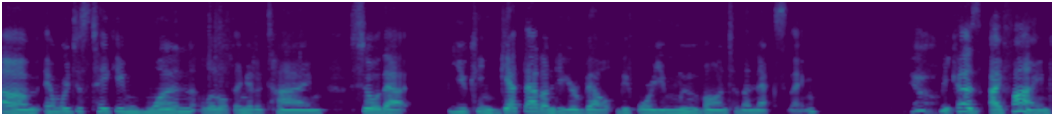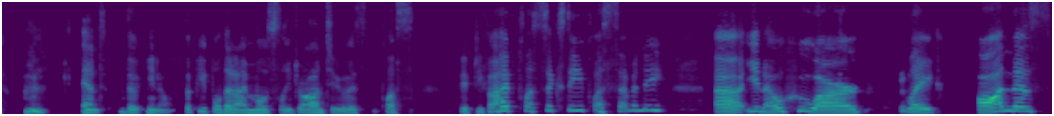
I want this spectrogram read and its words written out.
Um, and we're just taking one little thing at a time so that you can get that under your belt before you move on to the next thing. Yeah. Because I find, and the you know the people that I'm mostly drawn to is plus 55, plus 60, plus 70, uh, you know, who are like on this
